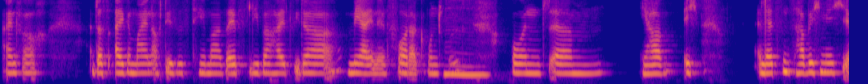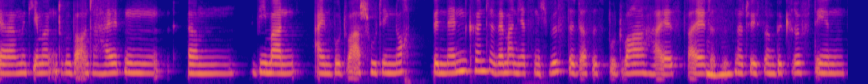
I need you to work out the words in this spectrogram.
einfach dass allgemein auch dieses Thema Selbstliebe halt wieder mehr in den Vordergrund rückt. Mhm. Und ähm, ja, ich letztens habe ich mich äh, mit jemandem drüber unterhalten, ähm, wie man ein Boudoir-Shooting noch benennen könnte, wenn man jetzt nicht wüsste, dass es Boudoir heißt, weil das mhm. ist natürlich so ein Begriff, den,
